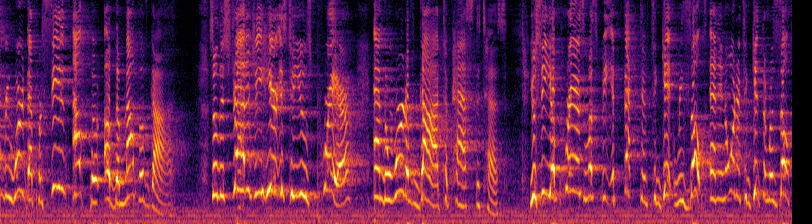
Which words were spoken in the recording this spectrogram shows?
every word that proceeds out the, of the mouth of God. So the strategy here is to use prayer and the word of God to pass the test. You see, your prayers must be effective to get results. And in order to get the results,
